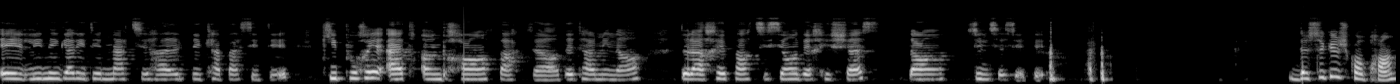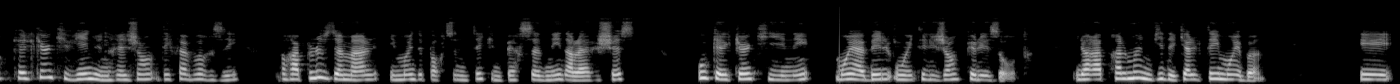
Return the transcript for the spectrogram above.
est l'inégalité naturelle des capacités qui pourrait être un grand facteur déterminant de la répartition des richesses dans une société. De ce que je comprends, quelqu'un qui vient d'une région défavorisée aura plus de mal et moins d'opportunités qu'une personne née dans la richesse ou quelqu'un qui est né moins habile ou intelligent que les autres. Il aura probablement une vie de qualité moins bonne. Et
